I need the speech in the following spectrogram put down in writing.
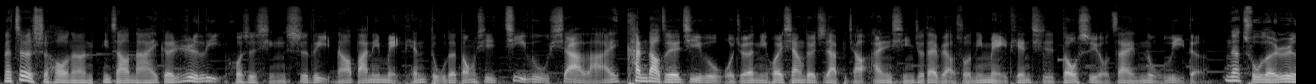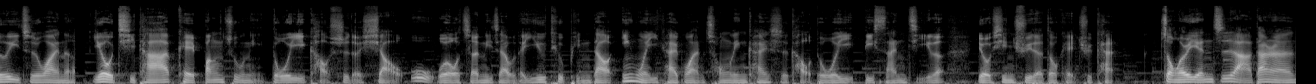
那这个时候呢，你只要拿一个日历或是行事历，然后把你每天读的东西记录下来，看到这些记录，我觉得你会相对之下比较安心，就代表说你每天其实都是有在努力的。那除了日历之外呢，也有其他可以帮助你多益考试的小物，我有整理在我的 YouTube 频道“英文易开罐，从零开始考多益”第三集了，有兴趣的都可以去看。总而言之啊，当然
